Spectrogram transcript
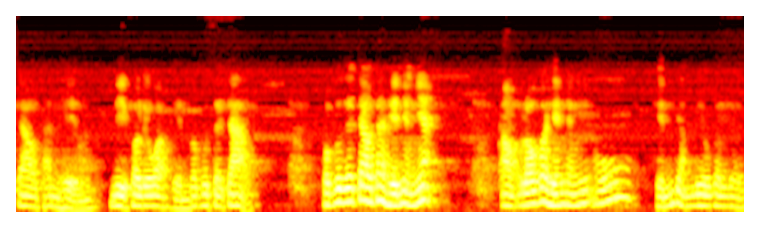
เจ้าท่านเห็น นี่เขาเรียกว่าเห็นพระพุทธเจ้า พระพุทธเจ้าท่านเห็นอย่างเนี้ยเอาเราก็เห็นอย่างนี้ โอ้ เห็นอย่างเดียวกันเลย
